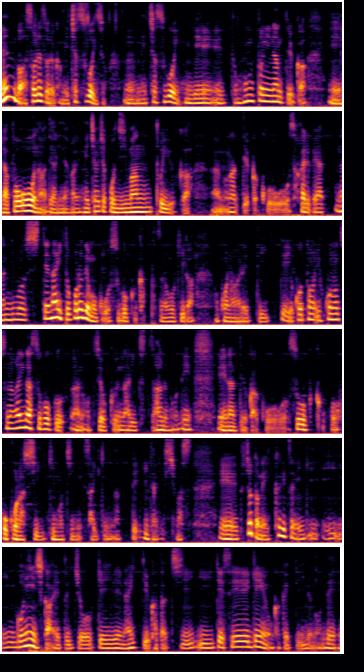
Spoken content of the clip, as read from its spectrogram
メンバーそれぞれがめっちゃすごいんですよ。うん、めっちゃすごいんで、えっと、本当になんていうか、えー、ラボオーナーでありながらめちゃめちゃこう自慢というか、あのなんていうかこうサカエルがや何もしてないところでもこうすごく活発な動きが行われていて、横と横のつながりがすごくあの強くなりつつあるので、えー、なんていうかこうすごくこう誇らしい気持ちに最近なっていたりします。えー、とちょっとね1ヶ月に5人しか、えっと、一応受け入れないっていう形で制限をかけているので、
